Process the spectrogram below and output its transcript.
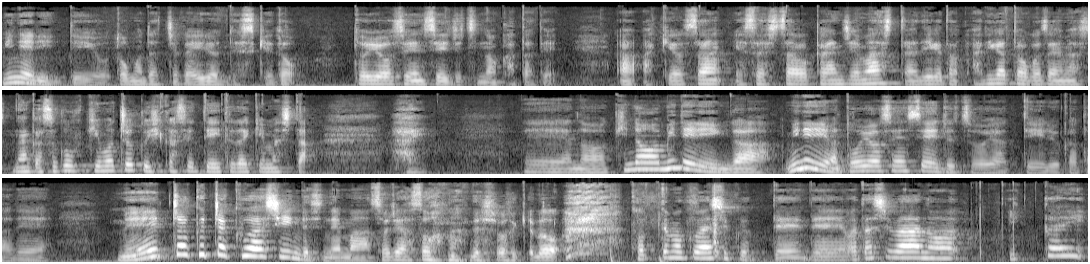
ミネリンっていうお友達がいるんですけど東洋先生術の方であ、明夫さん、優しさを感じます。ありがとう、ありがとうございます。なんかすごく気持ちよく弾かせていただきました。はい。えー、あの昨日ミネリンがミネリンは東洋先生術をやっている方でめちゃくちゃ詳しいんですね。まあそりゃそうなんでしょうけど。とっても詳しくって。で私はあの一回、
